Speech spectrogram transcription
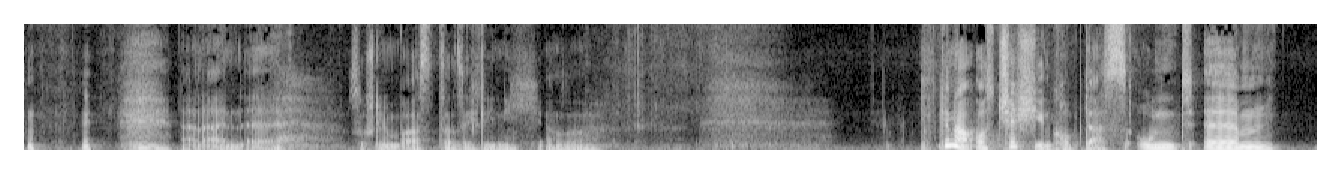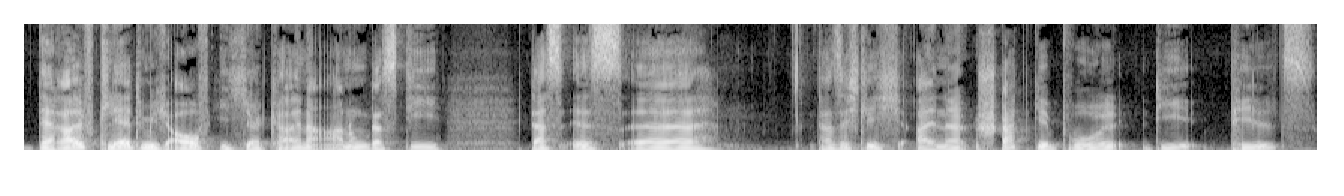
nein, nein, äh, so schlimm war es tatsächlich nicht. Also. Genau, aus Tschechien kommt das. Und ähm, der Ralf klärte mich auf, ich ja keine Ahnung, dass die, dass es äh, tatsächlich eine Stadt gibt wohl, die Pilz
